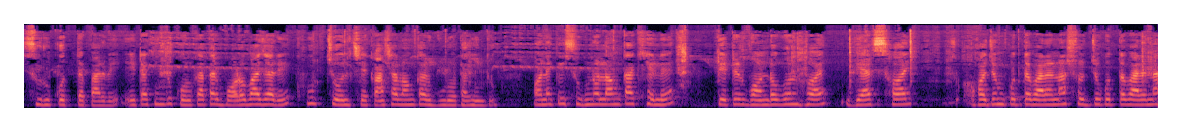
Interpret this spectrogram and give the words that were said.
শুরু করতে পারবে। এটা কিন্তু কলকাতার বড় বাজারে খুব চলছে, কাঁচা লঙ্কার গুঁড়োটা কিন্তু। অনেকেই শুকনো লঙ্কা খেলে পেটের গন্ডগোল হয়, গ্যাস হয় হজম করতে পারে না, সহ্য করতে পারে না,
